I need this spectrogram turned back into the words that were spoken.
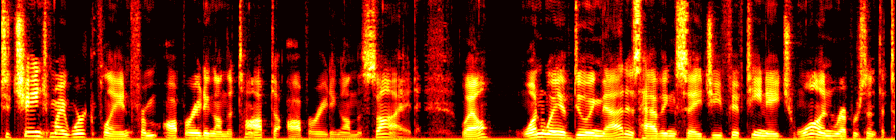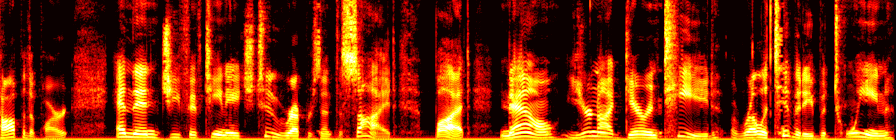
to change my work plane from operating on the top to operating on the side. Well, one way of doing that is having, say, G15H1 represent the top of the part, and then G15H2 represent the side. But now you're not guaranteed a relativity between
